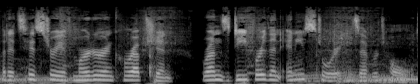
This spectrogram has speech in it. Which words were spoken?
but its history of murder and corruption runs deeper than any story has ever told.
